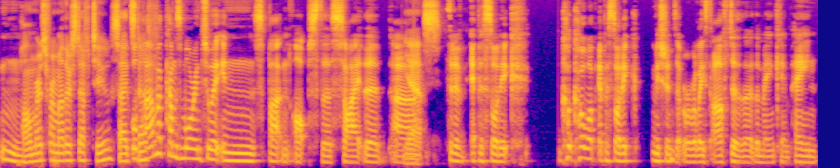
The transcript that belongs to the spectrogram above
Mm. Palmer's from other stuff too, side Well, stuff. Palmer comes more into it in Spartan Ops, the site, the uh, yes, sort of episodic co- co-op episodic missions that were released after the, the main campaign.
